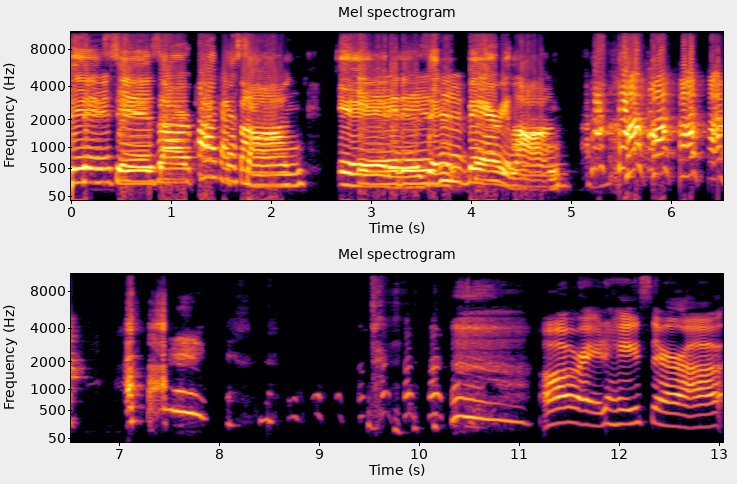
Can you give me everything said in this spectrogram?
This is our podcast song. It isn't very long. All right. Hey, Sarah.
